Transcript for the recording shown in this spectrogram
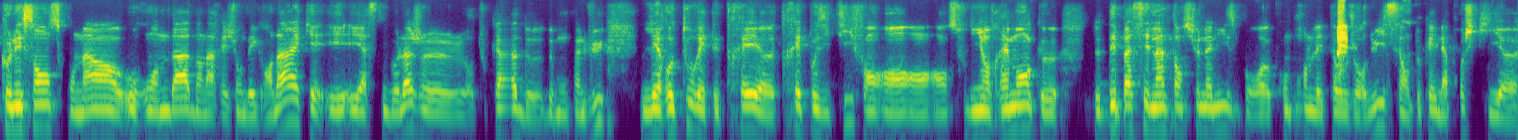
connaissances qu'on a au Rwanda dans la région des Grands Lacs. Et, à ce niveau-là, en tout cas de, mon point de vue, les retours étaient très, très positifs en, en, en soulignant vraiment que de dépasser l'intentionnalité pour euh, comprendre l'État aujourd'hui, c'est en tout cas une approche qui, euh,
